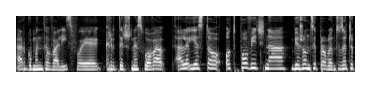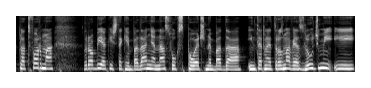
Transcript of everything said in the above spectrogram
argumentowali swoje krytyczne słowa, ale jest to odpowiedź na bieżący problem. To znaczy Platforma robi jakieś takie badania, nasłuch społeczny bada internet, rozmawia z ludźmi i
